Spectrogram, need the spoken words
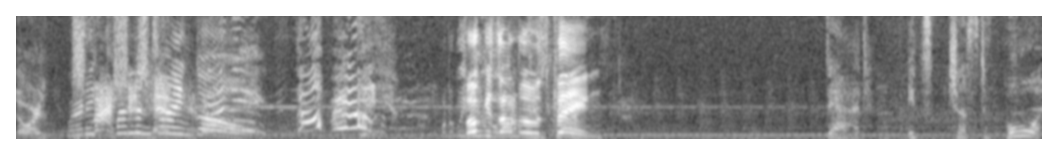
or Where did smash his Clementine head. go? Stop him! What do we Focus do on about the thing. Dad, it's just a boy.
